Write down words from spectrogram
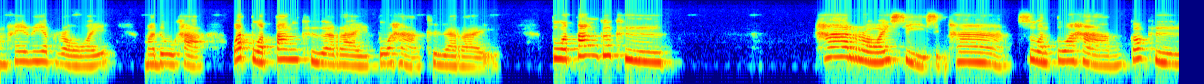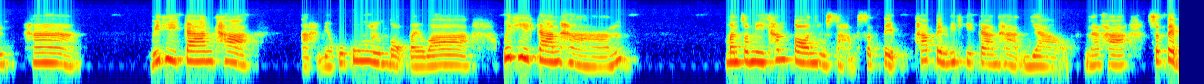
ำให้เรียบร้อย มาดูค่ะ ว่าตัวตั้งคืออะไร ตัวหารคืออะไร ตัวตั้งก็คือ545 ส่วนตัวหารก็คือ 5 วิธีการค่ะอะ เดี๋ยวครูกุ้งลืมบอกไปว่า วิธีการหาร มันจะมีขั้นตอนอยู่ 3 สเต็ปถ้าเป็นวิธีการหารยาวนะคะ สเต็ป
